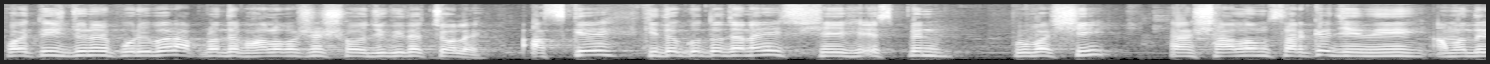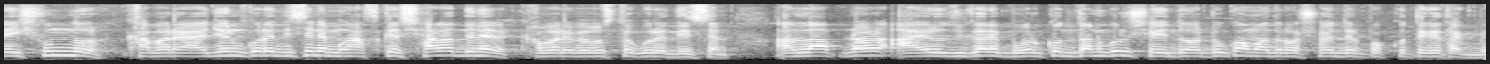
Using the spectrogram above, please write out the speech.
পঁয়ত্রিশ জনের পরিবার আপনাদের ভালোবাসার সহযোগিতা চলে। আজকে কৃতজ্ঞতা জানাই সেই স্পেন প্রবাসী শালম স্যারকে যিনি আমাদের এই সুন্দর খাবারের আয়োজন করে দিয়েছেন এবং আজকে সারা দিনের খাবারের ব্যবস্থা করে দিয়েছেন। আল্লাহ আপনার আয় রোজগারে বরকত দান করুন সেই দোয়াটুকু আমাদের অসহায়দের পক্ষ থেকে থাকবে।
